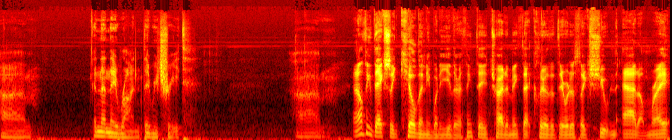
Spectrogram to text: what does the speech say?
Um and then they run, they retreat. Um I don't think they actually killed anybody either. I think they tried to make that clear that they were just like shooting at them, right?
